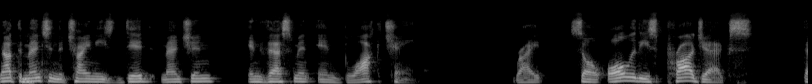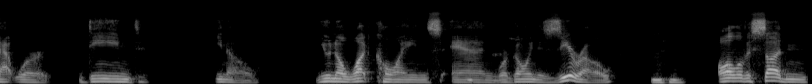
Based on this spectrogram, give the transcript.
Not to mm. mention the Chinese did mention investment in blockchain, right? So all of these projects that were deemed, you know, you know what coins and we're going to 0 mm-hmm. all of a sudden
